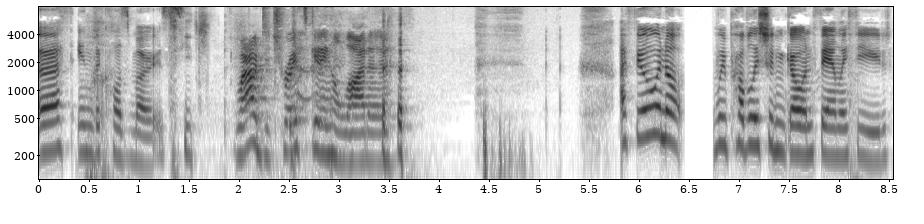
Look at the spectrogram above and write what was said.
Earth in the Cosmos. Wow. Detroit's getting a lot of. I feel we're not, we probably shouldn't go on Family Feud.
